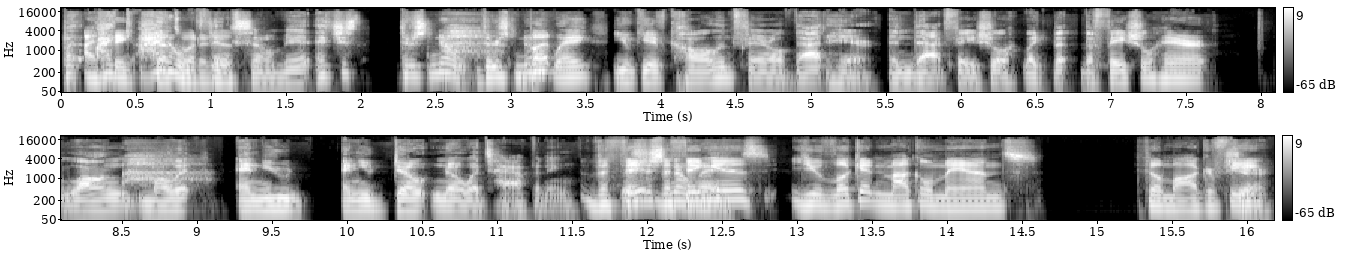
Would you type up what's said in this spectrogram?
But I I, think I that's don't what it think is. so, man. It's just there's no there's no But- way you give Colin Farrell that hair and that facial like the, the facial hair, long mullet, and you and you don't know what's happening. The, thi- the no thing way. is, you look at Michael Mann's filmography, Sure.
